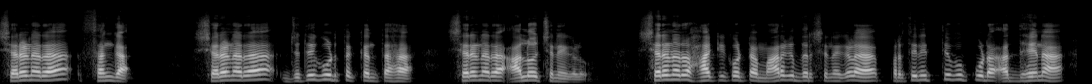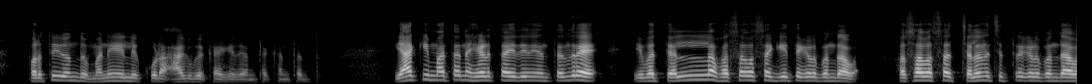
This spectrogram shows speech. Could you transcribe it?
ಶರಣರ ಸಂಘ, ಶರಣರ ಜೊತೆಗೂಡ್ತಕ್ಕಂತಹ ಶರಣರ ಆಲೋಚನೆಗಳು, ಶರಣರು ಹಾಕಿಕೊಟ್ಟ ಮಾರ್ಗದರ್ಶನಗಳ ಪ್ರತಿನಿತ್ಯವೂ ಕೂಡ ಅಧ್ಯಯನ ಪ್ರತಿಯೊಂದು ಮನೆಯಲ್ಲಿ ಕೂಡ ಆಗಬೇಕಾಗಿದೆ ಅಂತಕ್ಕಂಥದ್ದು. ಯಾಕೆ ಮಾತನ್ನು ಹೇಳ್ತಾ ಇದ್ದೀನಿ ಅಂತಂದರೆ, ಇವತ್ತೆಲ್ಲ ಹೊಸ ಹೊಸ ಗೀತೆಗಳು ಬಂದಾವ, ಹೊಸ ಹೊಸ ಚಲನಚಿತ್ರಗಳು ಬಂದಾವ.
